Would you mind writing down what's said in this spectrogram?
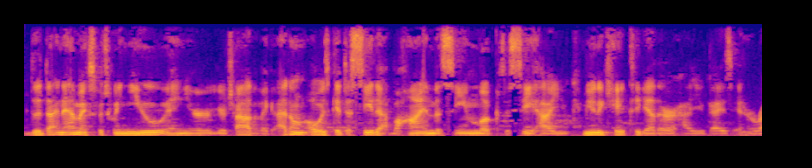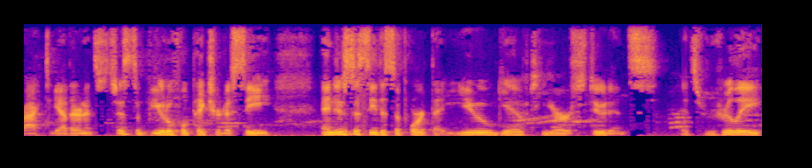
the dynamics between you and your your child. Like I don't always get to see that behind the scene look to see how you communicate together, how you guys interact together, and it's just a beautiful picture to see, and just to see the support that you give to your students. It's really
